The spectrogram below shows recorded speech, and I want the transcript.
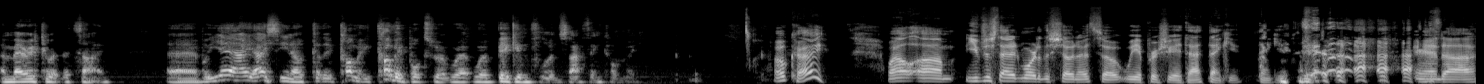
America at the time. Uh, but yeah, I, I, see. You know, comic comic books were, were, were a big influence, I think, on me. Okay. Well, um, you've just added more to the show notes, so we appreciate that. Thank you. Thank you. and uh,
